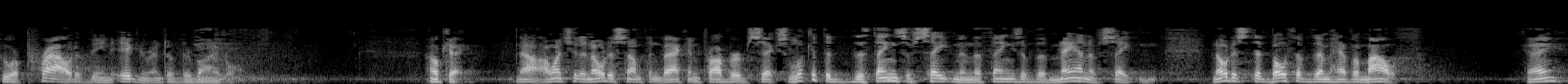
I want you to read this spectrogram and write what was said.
who are proud of being ignorant of their Bible. Okay. Now, I want you to notice something back in Proverbs 6. Look at the, the things of Satan and the things of the man of Satan. Notice that both of them have a mouth. Okay?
